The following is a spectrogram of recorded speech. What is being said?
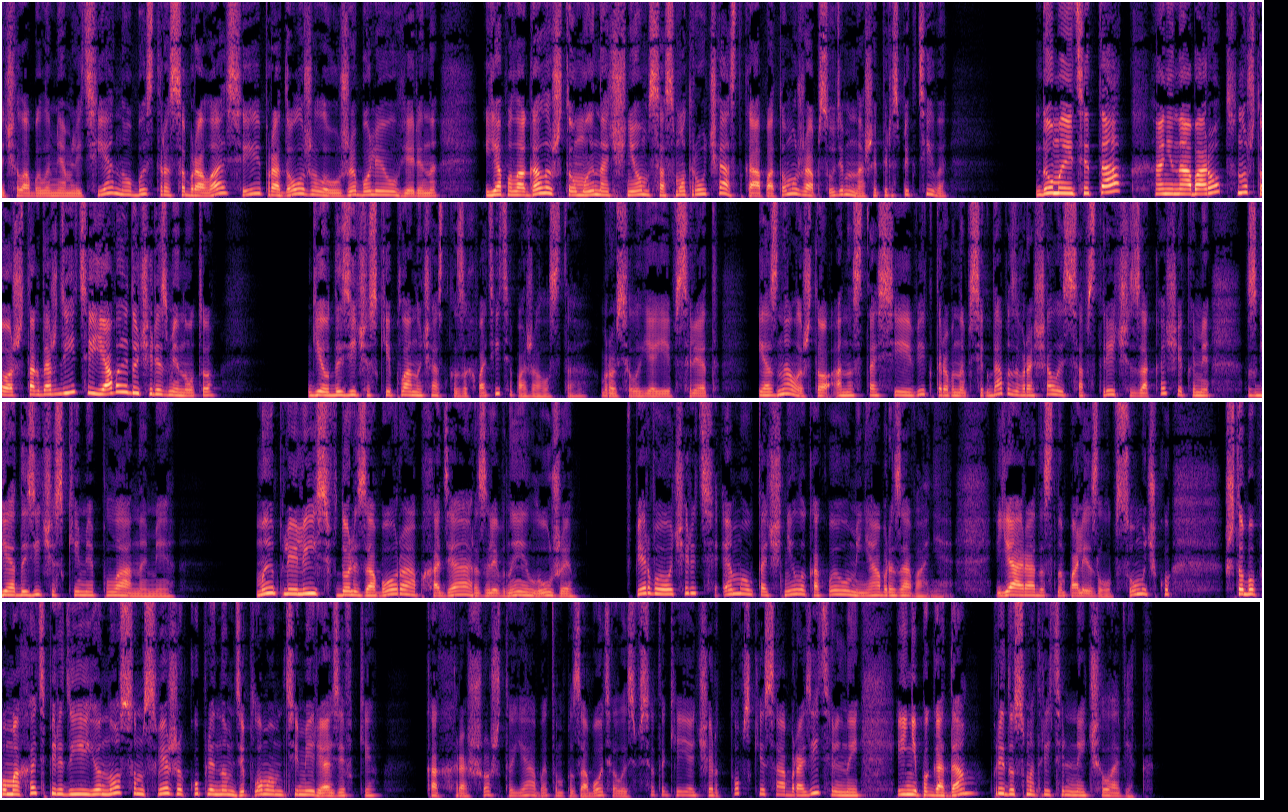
Начала было мямлить я, но быстро собралась и продолжила уже более уверенно. Я полагала, что мы начнем с осмотра участка, а потом уже обсудим наши перспективы. Думаете так, а не наоборот? Ну что ж, тогда ждите, я выйду через минуту. Геодезический план участка захватите, пожалуйста, бросила я ей вслед. Я знала, что Анастасия Викторовна всегда возвращалась со встреч с заказчиками с геодезическими планами. Мы плелись вдоль забора, обходя разливные лужи. В первую очередь Эмма уточнила, какое у меня образование. Я радостно полезла в сумочку, чтобы помахать перед ее носом свежекупленным дипломом Тимирязевки. Как хорошо, что я об этом позаботилась. все таки я чертовски сообразительный и не по годам предусмотрительный человек.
